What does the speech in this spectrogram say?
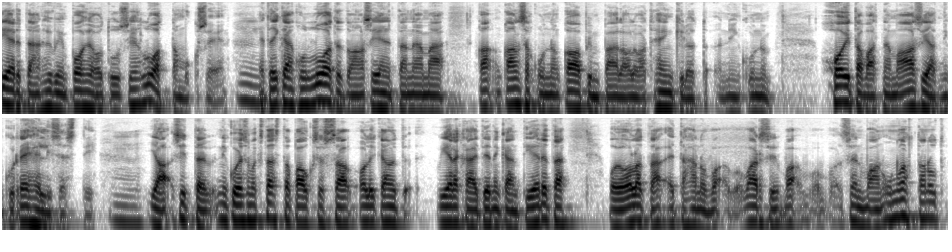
tiedetään hyvin, pohjautuu siihen luottamukseen. Mm. Että ikään kuin luotetaan siihen, että nämä kansakunnan kaapin päällä olevat henkilöt niin kuin hoitavat nämä asiat niin kuin rehellisesti. Mm. Ja sitten niin kuin esimerkiksi tässä tapauksessa oli käynyt, vieläkään ei tietenkään tiedetä, voi olla, että hän on varsin sen vaan unohtanut,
